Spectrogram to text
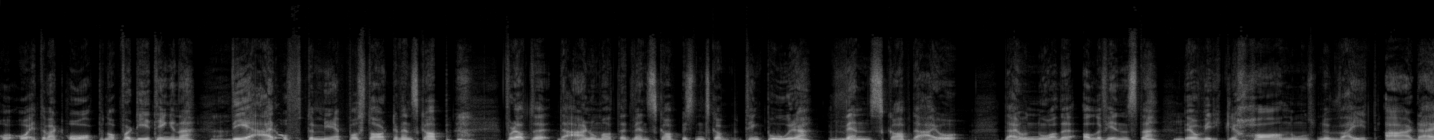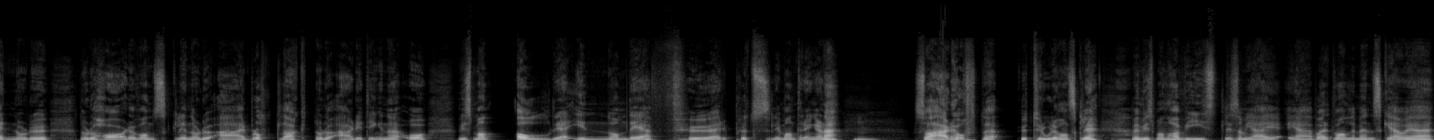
og, etter hvert åpne opp for de tingene, det er ofte med på å starte vennskap. Fordi at det, det er noe med at et vennskap, hvis en skal tenke på ordet, vennskap, det er jo det er jo noe av det aller fineste. Det å virkelig ha noen som du veit er der når du, når du har det vanskelig, når du er blottlagt, når du er de tingene. Og hvis man aldri er innom det før plutselig man trenger det, så er det ofte utrolig vanskelig. Men hvis man har vist liksom jeg, jeg er bare et vanlig menneske, og jeg,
